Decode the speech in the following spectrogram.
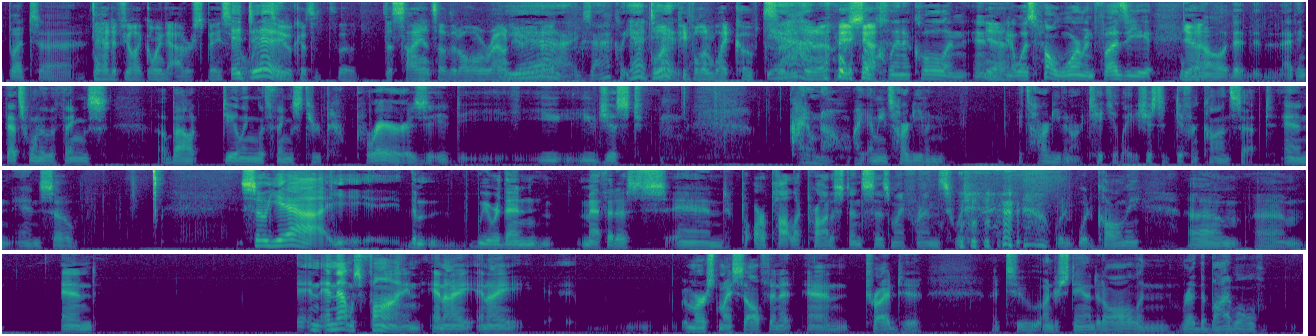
but uh, It had to feel like going to outer space. It did. too, because it's the the science of it all around you. you know? yeah, exactly. Yeah, it People, did. people in white coats. Yeah, and, you know, it was so yeah. clinical and, and, Yeah. and it wasn't all warm and fuzzy. Yeah. You know, that, I think that's one of the things about dealing with things through prayer is it, you you just I don't know. I, I mean, it's hard to even it's hard to even articulate. It's just a different concept, and and so so yeah, the we were then Methodists and or potluck Protestants, as my friends would would would call me, um, um, and and and that was fine, and I and I immersed myself in it and tried to to understand it all and read the Bible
